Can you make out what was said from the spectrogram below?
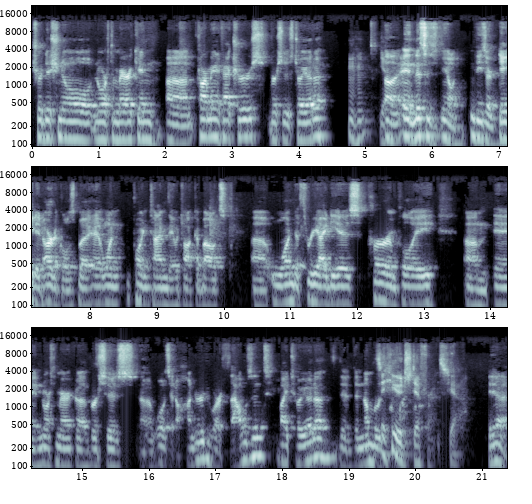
traditional North American uh, car manufacturers versus Toyota. Mm-hmm. Yeah. Uh, and this is you know these are dated articles, but at one point in time they would talk about uh, one to three ideas per employee. Um, in North America versus uh, what was it, a hundred or a thousand by Toyota? The the number. It's a huge difference. Yeah. Yeah.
